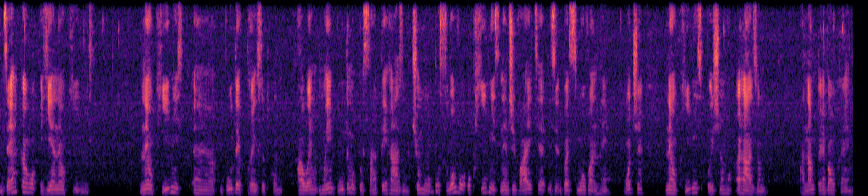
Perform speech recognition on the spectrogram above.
Дзеркало є необхідність. Необхідність е, буде присудком, але ми будемо писати разом. Чому? Бо слово обхідність не вживається без слова не. Отже, необхідність пишемо разом, а нам треба окремо.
